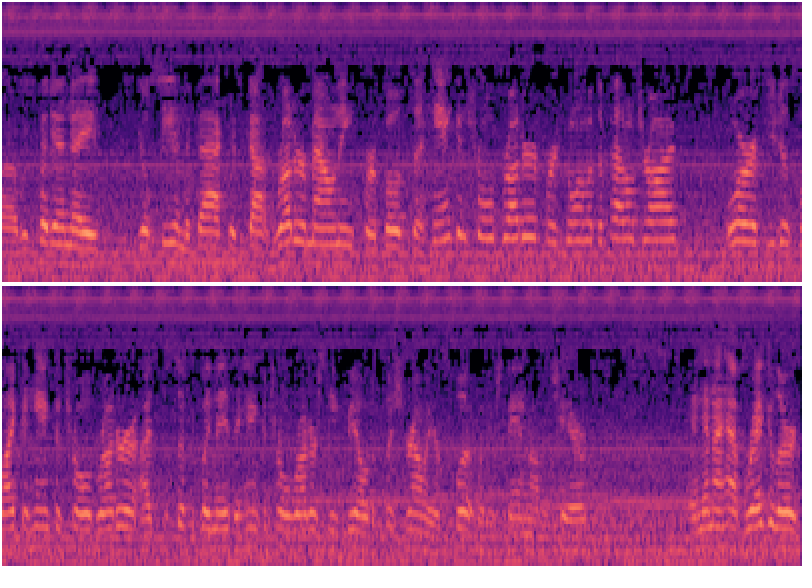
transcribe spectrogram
uh, we put in a, you'll see in the back, we've got rudder mounting for both the hand-controlled rudder for going with the pedal drive, or if you just like a hand-controlled rudder, I specifically made the hand-controlled rudder so you can be able to push around with your foot when you're standing on the chair. And then I have regular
